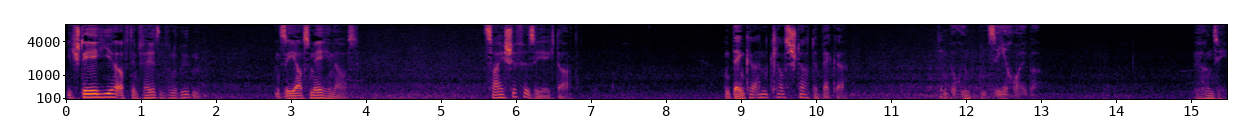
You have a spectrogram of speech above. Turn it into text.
Ich stehe hier auf den Felsen von Rüben und sehe aufs Meer hinaus. Zwei Schiffe sehe ich dort. Und denke an Klaus Störtebecker, den berühmten Seeräuber. Hören Sie,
